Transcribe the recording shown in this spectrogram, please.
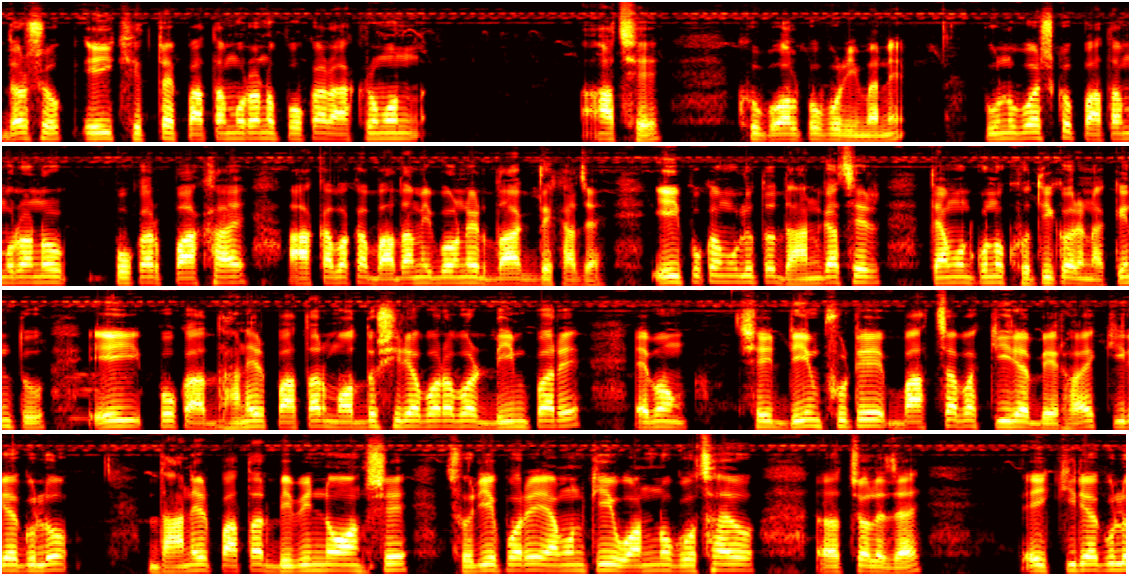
দর্শক, এই ক্ষেত্রে পাতা মোড়ানো পোকার আক্রমণ আছে খুব অল্প পরিমাণে। পূর্ণবয়স্ক পাতা মোড়ানো পোকার পাখায় আঁকাবাঁকা বাদামি বর্ণের দাগ দেখা যায়। এই পোকা মূলত ধান গাছের তেমন কোনো ক্ষতি করে না, কিন্তু এই পোকা ধানের পাতার মধ্যশিরা বরাবর ডিম পারে এবং সেই ডিম ফুটে বাচ্চা বা কিরা বের হয়। কিরাগুলো ধানের পাতার বিভিন্ন অংশে ছড়িয়ে পড়ে, এমনকি অন্য গোছায়ও চলে যায়। এই কিরাগুলো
